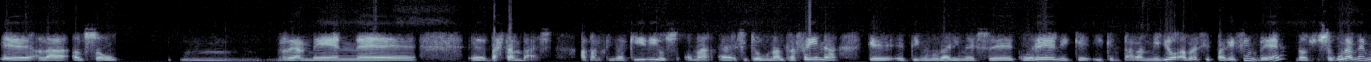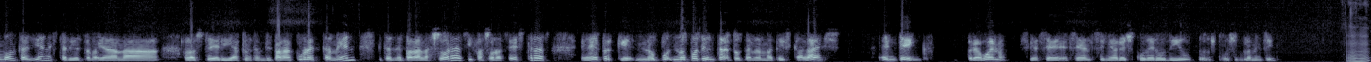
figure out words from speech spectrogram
eh, la, el sou mm, realment eh, eh, bastant baix. A partir d'aquí dius, home, eh, si trobo una altra feina, que eh, tinc un horari més eh, coherent i que, i que em paguen millor, a veure, si paguessin bé, doncs segurament molta gent estaria treballant a la- a l'hostaleria, però t'han de pagar correctament i t'han de pagar les hores i fas hores extres, eh, perquè no, no pot entrar tot en el mateix calaix. Entenc, però bueno, si, si el senyor Escudero ho diu, doncs possiblement sí. Uh -huh.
